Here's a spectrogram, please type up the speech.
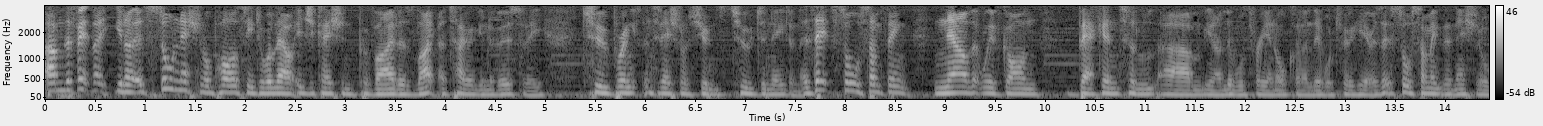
um, the fact that you know it's still national policy to allow education providers like Otago University to bring international students to Dunedin. Is that still something now that we've gone back into um, you know level three in Auckland and level two here? Is that still something the national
